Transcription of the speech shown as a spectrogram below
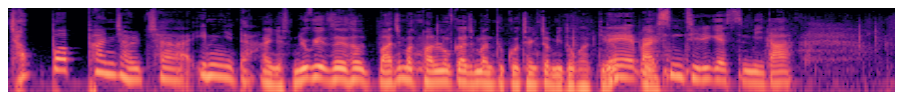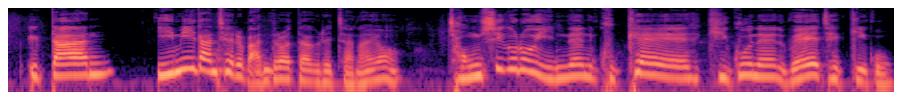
적법한 절차입니다. 알겠습니다. 여기에 대해서 마지막 반론까지만 듣고 쟁점 이동할게요. 네, 말씀드리겠습니다. 일단 임의 단체를 만들었다 그랬잖아요. 정식으로 있는 국회 기구는 왜 제끼고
